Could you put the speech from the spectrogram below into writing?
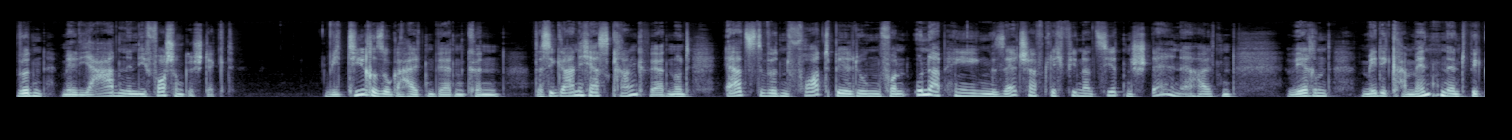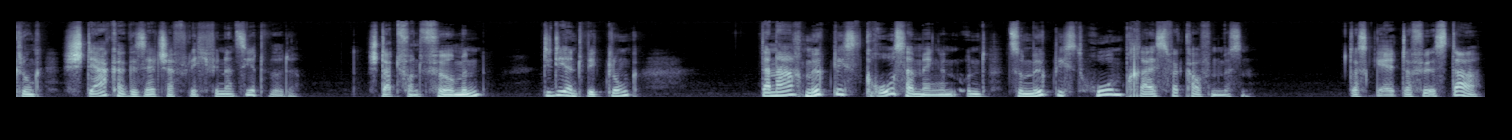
würden Milliarden in die Forschung gesteckt. Wie Tiere so gehalten werden können, dass sie gar nicht erst krank werden und Ärzte würden Fortbildungen von unabhängigen gesellschaftlich finanzierten Stellen erhalten, während Medikamentenentwicklung stärker gesellschaftlich finanziert würde, statt von Firmen, die die Entwicklung danach möglichst großer Mengen und zu möglichst hohem Preis verkaufen müssen. Das Geld dafür ist da.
